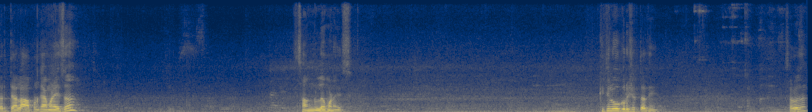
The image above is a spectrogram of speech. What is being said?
तर त्याला आपण काय म्हणायचं? चांगलं म्हणायचं. किती लोक करू शकतात हे? सर्वजण?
